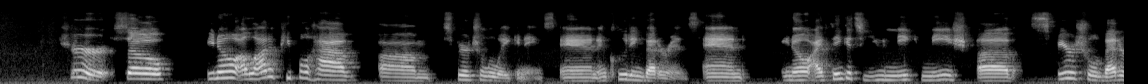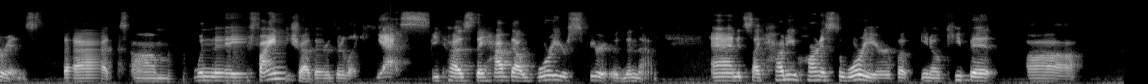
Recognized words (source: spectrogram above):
Sure. So you know a lot of people have um, spiritual awakenings and including veterans. And you know i think it's a unique niche of spiritual veterans that um, when they find each other, they're like, yes, because they have that warrior spirit within them. And it's like, how do you harness the warrior, but, you know, keep it uh,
